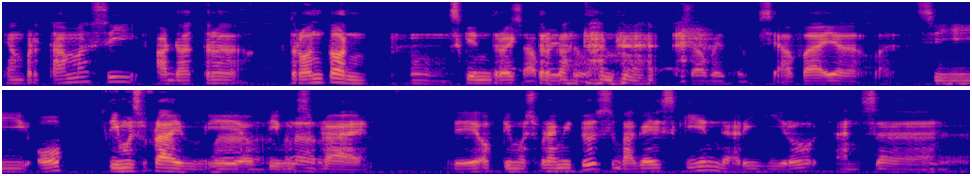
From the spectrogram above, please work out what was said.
yang pertama sih ada Tr- Tronton Hmm, skin trek Siapa itu? Siapa itu? siapa ya si Optimus Prime iya Nah, Optimus benar. Prime jadi Optimus Prime itu sebagai skin dari hero Johnson. Iya.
